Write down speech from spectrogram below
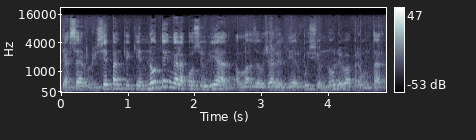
de hacerlo. Y sepan que quien no tenga la posibilidad, Allah el día del juicio no le va a preguntar.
